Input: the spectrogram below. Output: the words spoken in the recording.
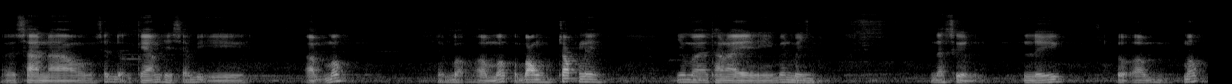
ờ, sàn nào chất lượng kém thì sẽ bị ẩm mốc. Ẩm mốc và bong chóc lên. Nhưng mà thằng này thì bên mình đã xử lý độ ẩm mốc,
